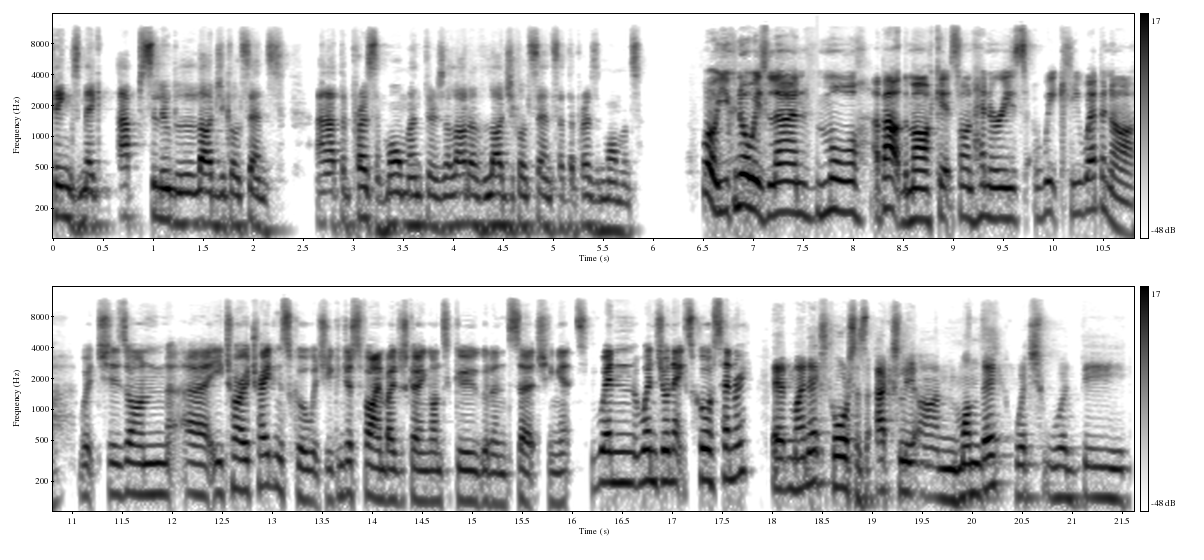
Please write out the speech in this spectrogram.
things make absolute logical sense. And at the present moment, there's a lot of logical sense at the present moment. Well, you can always learn more about the markets on Henry's weekly webinar, which is on uh, eToro Trading School, which you can just find by just going onto Google and searching it. When when's your next course, Henry? Uh, my next course is actually on Monday, which would be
